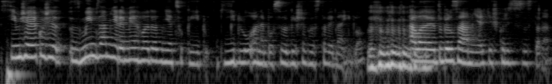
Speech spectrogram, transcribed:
S tím, že jakože s mým záměrem je hledat něco k jídlu, k jídlu anebo se když tak zastavit na jídlo. Ale to byl záměr, těžko říct, co se stane.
